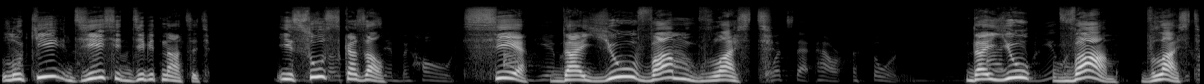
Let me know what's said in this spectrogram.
Луки 10, 19. Иисус сказал, «Все даю вам власть». Даю вам власть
